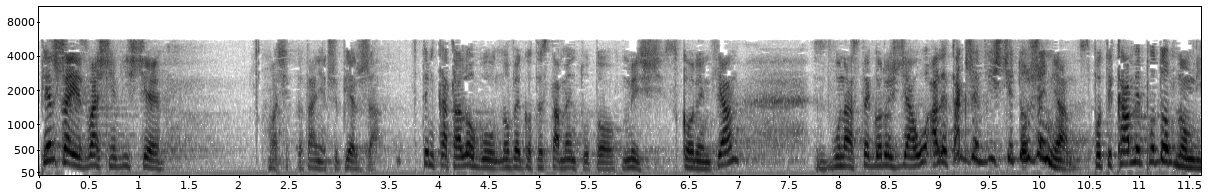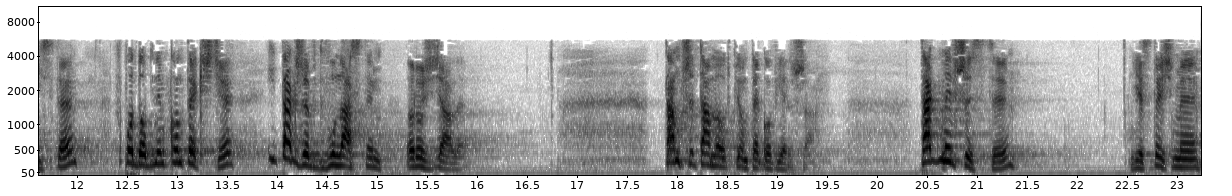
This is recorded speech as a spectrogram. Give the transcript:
Pierwsza jest właśnie w liście, właśnie pytanie, czy pierwsza, w tym katalogu Nowego Testamentu to myśl z Koryntian, z 12 rozdziału, ale także w liście do Rzymian spotykamy podobną listę w podobnym kontekście i także w 12 rozdziale. Tam czytamy od piątego wiersza. Tak my wszyscy jesteśmy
